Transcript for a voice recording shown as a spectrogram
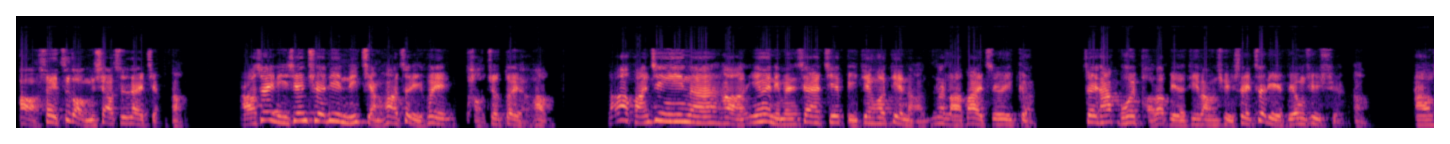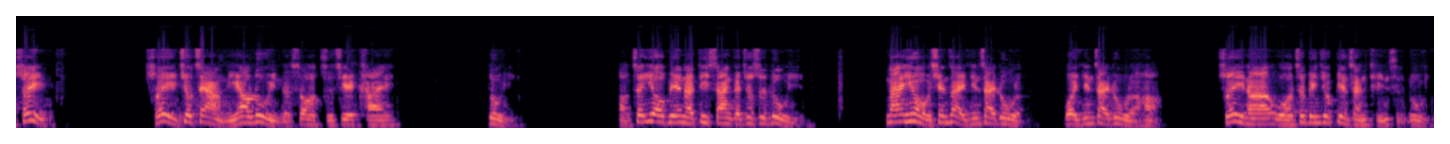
好，所以这个我们下次再讲哈。好，所以你先确定你讲话这里会跑就对了哈。然后环境音呢，哈，因为你们现在接笔电或电脑，那喇叭也只有一个，所以它不会跑到别的地方去，所以这里也不用去选啊。好，所以所以就这样，你要录影的时候直接开录影。啊，这右边的第三个就是录影。那因为我现在已经在录了，我已经在录了哈，所以呢，我这边就变成停止录影。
